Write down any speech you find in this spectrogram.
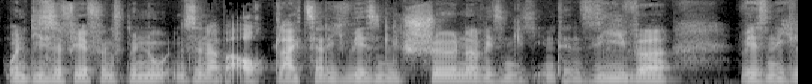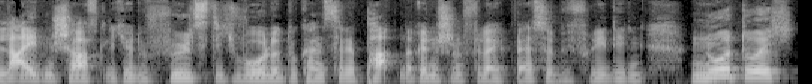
Und diese vier, fünf Minuten sind aber auch gleichzeitig wesentlich schöner, wesentlich intensiver, wesentlich leidenschaftlicher. Du fühlst dich wohler, du kannst deine Partnerin schon vielleicht besser befriedigen. Nur durch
